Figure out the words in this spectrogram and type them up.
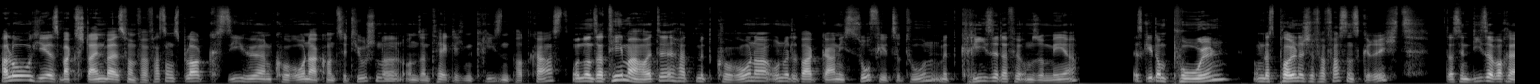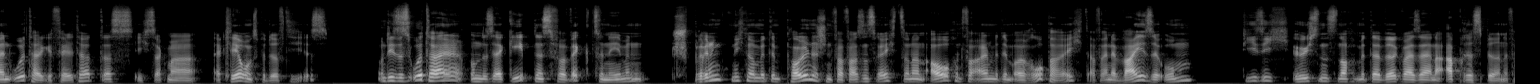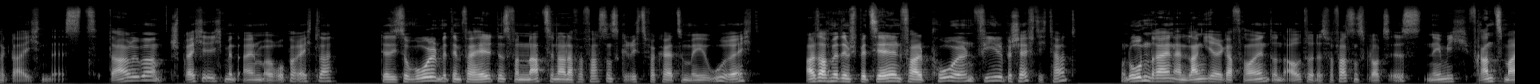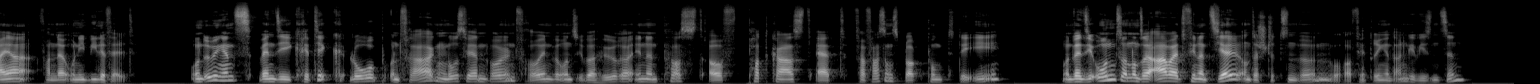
Hallo, hier ist Max Steinbeiß vom Verfassungsblog. Sie hören Corona Constitutional, unseren täglichen Krisenpodcast. Und unser Thema heute hat mit Corona unmittelbar gar nicht so viel zu tun, mit Krise dafür umso mehr. Es geht um Polen, um das polnische Verfassungsgericht, das in dieser Woche ein Urteil gefällt hat, das, ich sag mal, erklärungsbedürftig ist. Und dieses Urteil, um das Ergebnis vorwegzunehmen, springt nicht nur mit dem polnischen Verfassungsrecht, sondern auch und vor allem mit dem Europarecht auf eine Weise um, die sich höchstens noch mit der Wirkweise einer Abrissbirne vergleichen lässt. Darüber spreche ich mit einem Europarechtler, der sich sowohl mit dem Verhältnis von nationaler Verfassungsgerichtsbarkeit zum EU-Recht als auch mit dem speziellen Fall Polen viel beschäftigt hat und obendrein ein langjähriger Freund und Autor des Verfassungsblogs ist, nämlich Franz Mayer von der Uni Bielefeld. Und übrigens, wenn Sie Kritik, Lob und Fragen loswerden wollen, freuen wir uns über HörerInnenpost auf podcast.verfassungsblog.de und wenn Sie uns und unsere Arbeit finanziell unterstützen würden, worauf wir dringend angewiesen sind,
